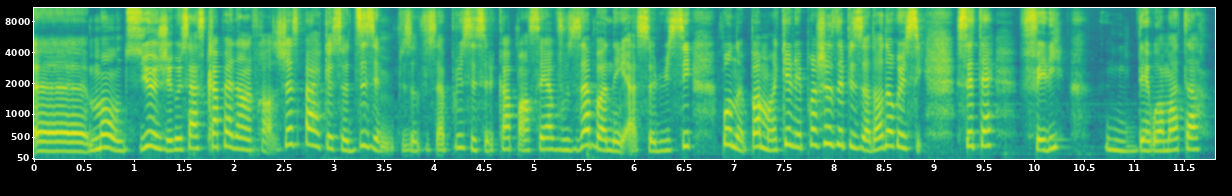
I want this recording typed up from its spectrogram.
euh, mon Dieu, j'ai réussi à scraper dans la phrase. J'espère que ce dixième épisode vous a plu. Si c'est le cas, pensez à vous abonner à celui-ci pour ne pas manquer les prochains épisodes. On a réussi. C'était Feli Dewamata.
